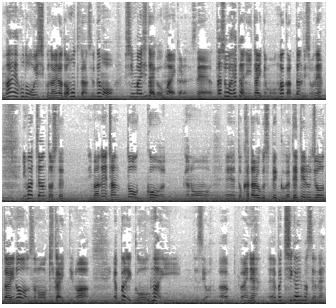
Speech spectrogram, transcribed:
う、前ほど美味しくないなと思ってたんですよ。でも、新米自体がうまいからですね、多少下手に炊いてもうまかったんでしょうね。今ちゃんとして、今ね、ちゃんとこう、あの、えっ、ー、と、カタログスペックが出てる状態の、その機械っていうのは、やっぱりこう、うまいんですよ。やっぱりね。やっぱり違いますよね。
